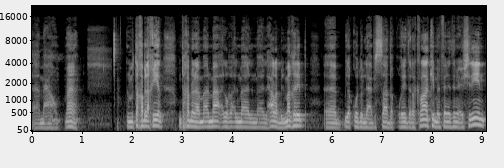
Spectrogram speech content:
آه، معاهم. آه. المنتخب الأخير منتخبنا العربي المغرب. آه، يقود اللاعب السابق وليد الركراكي من 2022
